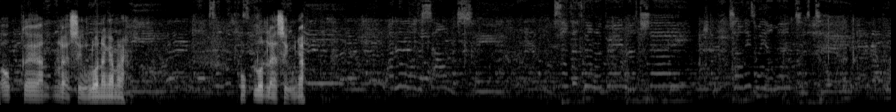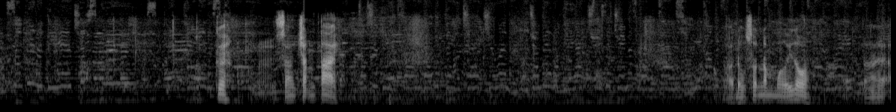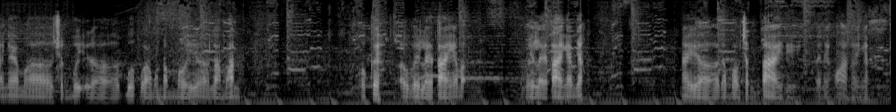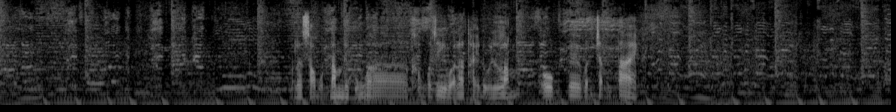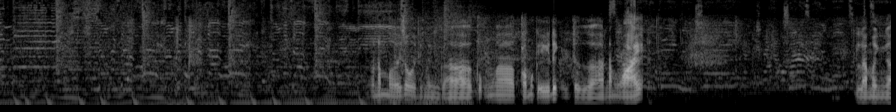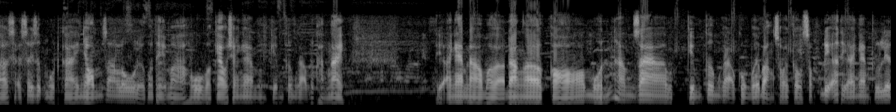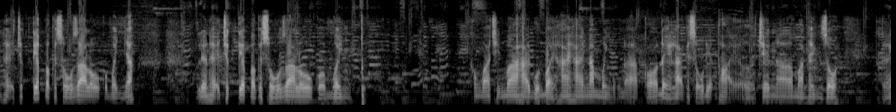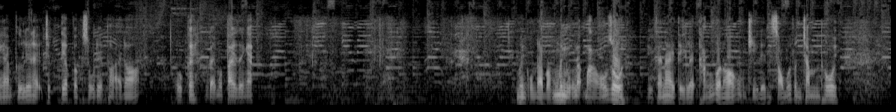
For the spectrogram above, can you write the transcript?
Ok, ăn lẻ xỉu luôn anh em này hút luôn lẻ xỉu nhá. Ok sang chặn tài ở ờ, đầu xuân năm mới rồi. Đấy, anh em uh, chuẩn bị uh, bước vào một năm mới uh, làm ăn. Ok uh, về lẻ tài anh em ạ. Về lẻ tài anh em nhé. Này uh, đang báo trận tài thì đây này hòa thôi anh em. Là sau một năm thì cũng uh, không có gì gọi là thay đổi lắm. Ok vẫn chặn tài. Đầu năm mới rồi thì mình uh, cũng uh, có một cái ý định từ uh, năm ngoái. Là mình uh, sẽ xây dựng một cái nhóm Zalo để có thể mà hô và kéo cho anh em kiếm cơm gạo được hàng ngày. Thì anh em nào mà đang ờ, có muốn tham gia kiếm cơm gạo cùng với bảng soi cầu sóc đĩa thì anh em cứ liên hệ trực tiếp vào cái số Zalo của mình nhé. Liên hệ trực tiếp vào cái số Zalo của mình 0393247225 mình cũng đã có để lại cái số điện thoại ở trên ờ, màn hình rồi thì anh em cứ liên hệ trực tiếp vào số điện thoại đó. Ok, gãy một tay rồi anh em. Mình cũng đã mình cũng đã báo rồi. Thì cái này tỷ lệ thắng của nó cũng chỉ đến 60 phần trăm thôi.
